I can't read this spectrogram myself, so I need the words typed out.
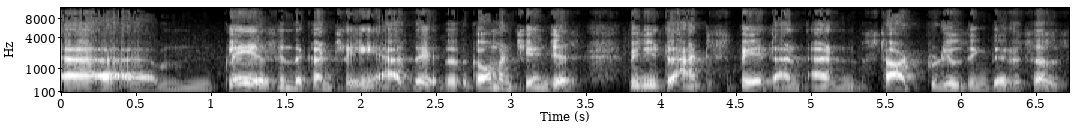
um, players in the country. As the, the, government changes, we need to anticipate and, and start producing the results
